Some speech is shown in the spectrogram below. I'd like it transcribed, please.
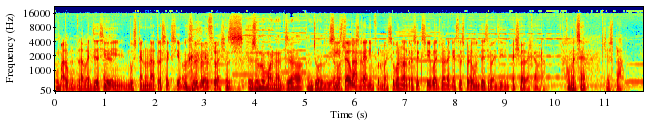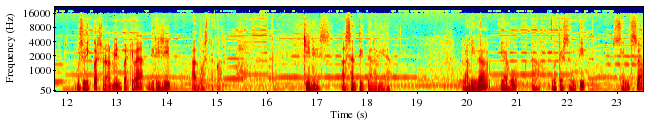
Mal, tom- la vaig decidir buscant una altra secció i vaig trobar això. És, és un homenatge a en Joel Díaz. la estava buscant informació per una altra secció i vaig veure aquestes preguntes i vaig dir, això ha de caure. Comencem, sisplau. Us ho dic personalment perquè va dirigit al vostre cor. Quin és el sentit de la vida? La vida, Iago, ah, no té sentit sense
